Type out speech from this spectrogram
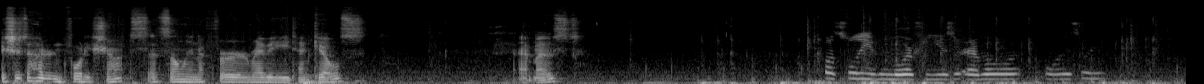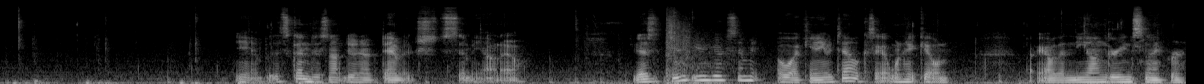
It's just 140 shots. That's only enough for maybe 10 kills. At most. Possibly even more if you use your ammo wisely. Yeah, but this gun does not do enough damage semi-auto. Does didn't you go semi? Oh, I can't even tell because I got one hit killed. I got with a neon green sniper.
